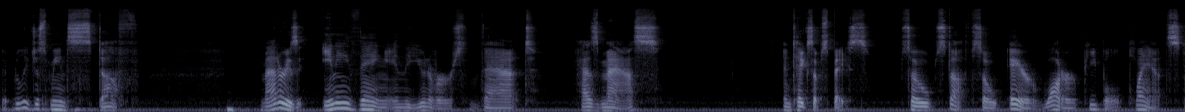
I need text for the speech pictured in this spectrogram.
that really just means stuff. Matter is anything in the universe that has mass and takes up space. So stuff. So air, water, people, plants,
